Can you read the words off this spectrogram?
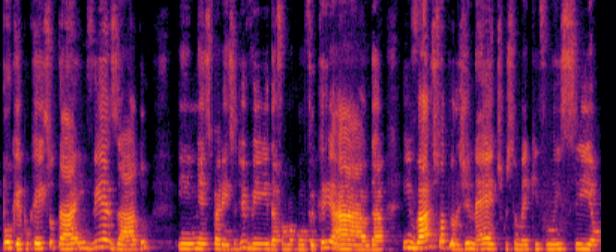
Por quê? Porque isso está enviesado em minha experiência de vida, a forma como foi criada, em vários fatores genéticos também que influenciam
